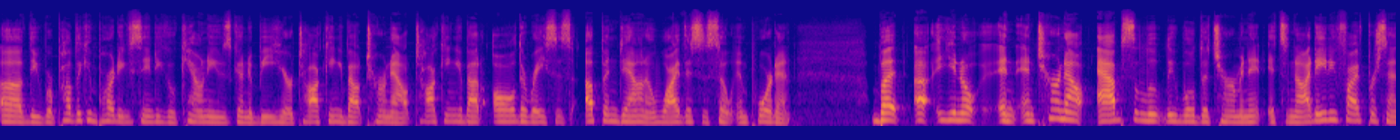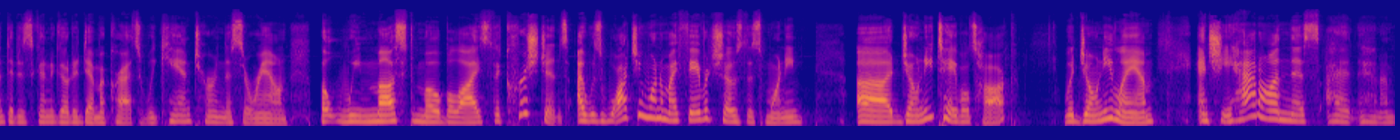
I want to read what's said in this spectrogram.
of the Republican Party of San Diego County, who's going to be here talking about turnout, talking about all the races up and down and why this is so important. But, uh, you know, and, and turnout absolutely will determine it. It's not 85% that is going to go to Democrats. We can turn this around, but we must mobilize the Christians. I was watching one of my favorite shows this morning, uh, Joni Table Talk with Joni Lamb, and she had on this, and I'm,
